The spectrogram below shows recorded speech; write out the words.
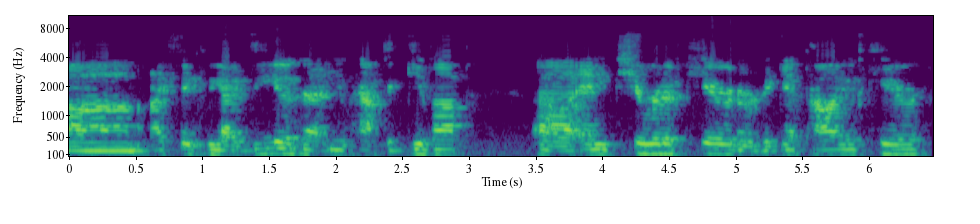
Um, I think the idea that you have to give up uh, any curative care in order to get palliative care,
